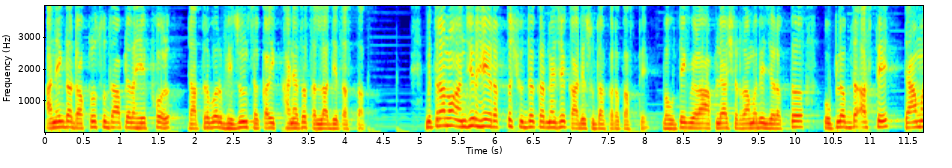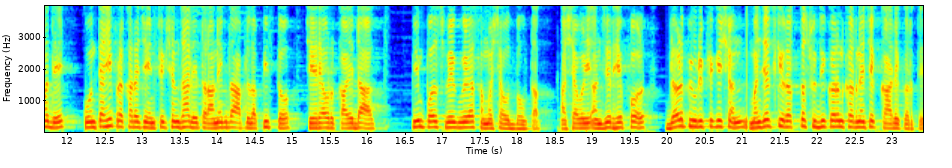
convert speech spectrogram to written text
अनेकदा डॉक्टरसुद्धा आपल्याला हे फळ रात्रभर भिजवून सकाळी खाण्याचा सल्ला देत असतात. मित्रांनो अंजीर हे रक्त शुद्ध करण्याचे कार्यसुद्धा करत असते. बहुतेक वेळा आपल्या शरीरामध्ये जे रक्त उपलब्ध असते त्यामध्ये कोणत्याही प्रकारचे इन्फेक्शन झाले तर अनेकदा आपल्याला पित्त चेहऱ्यावर काळे डाग पिंपल्स वेगवेगळ्या समस्या उद्भवतात. अशावेळी अंजीर हे फळ ब्लड प्युरिफिकेशन म्हणजेच की रक्त शुद्धीकरण करण्याचे कार्य करते.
